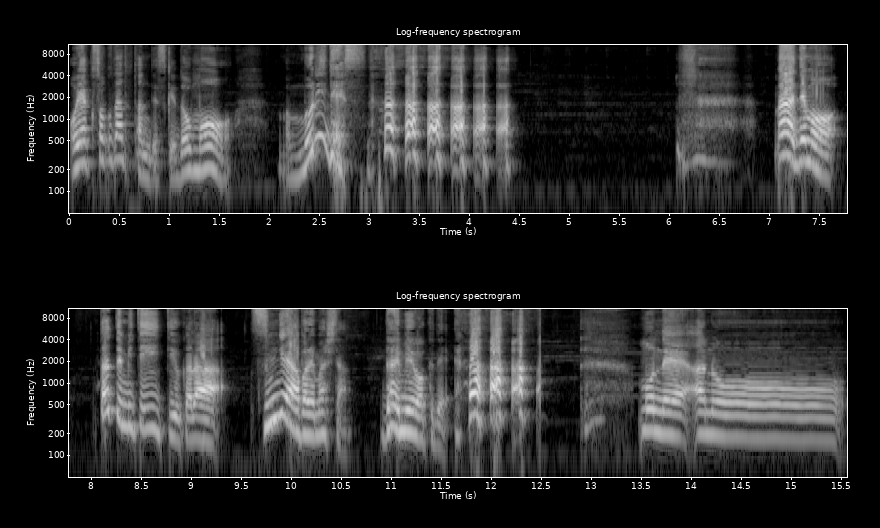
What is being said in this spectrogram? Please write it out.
お約束だったんですけども、まあ、無理です。まあでも、立って見ていいって言うから、すんげえ暴れました。大迷惑で。もうね、あの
